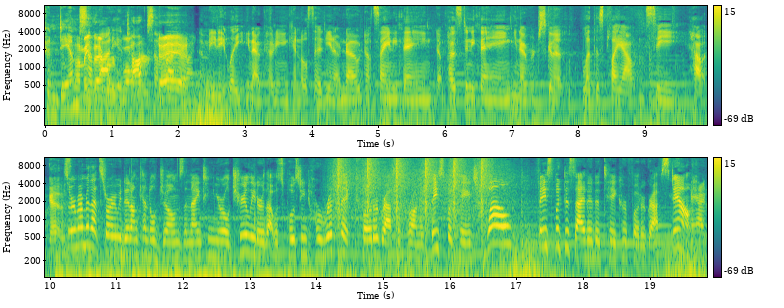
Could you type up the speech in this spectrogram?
condemn I mean, somebody and talk somebody. Dad. Immediately, you know, Cody and Kendall said, you know, no, don't say anything, don't post anything. You know, we're just gonna let this play out and see how it goes. So remember that story we did on Kendall Jones, the 19-year-old cheerleader that was posting horrific photographs of her on her Facebook page? Well, Facebook decided to take her photographs I down. had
